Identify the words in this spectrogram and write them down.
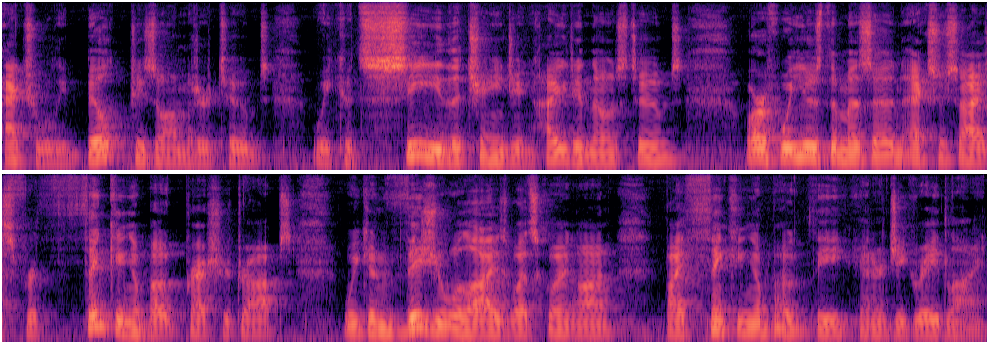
actually built piezometer tubes, we could see the changing height in those tubes. Or if we use them as an exercise for thinking about pressure drops, we can visualize what's going on by thinking about the energy grade line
